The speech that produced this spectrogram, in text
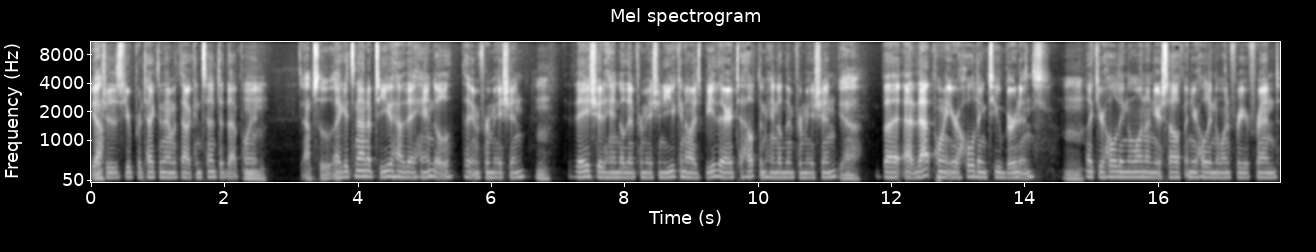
Yeah. which is you're protecting them without consent at that point. Mm. Absolutely. Like it's not up to you how they handle the information. Mm. They should handle the information. You can always be there to help them handle the information. yeah. But at that point, you're holding two burdens. Mm. Like you're holding the one on yourself and you're holding the one for your friend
